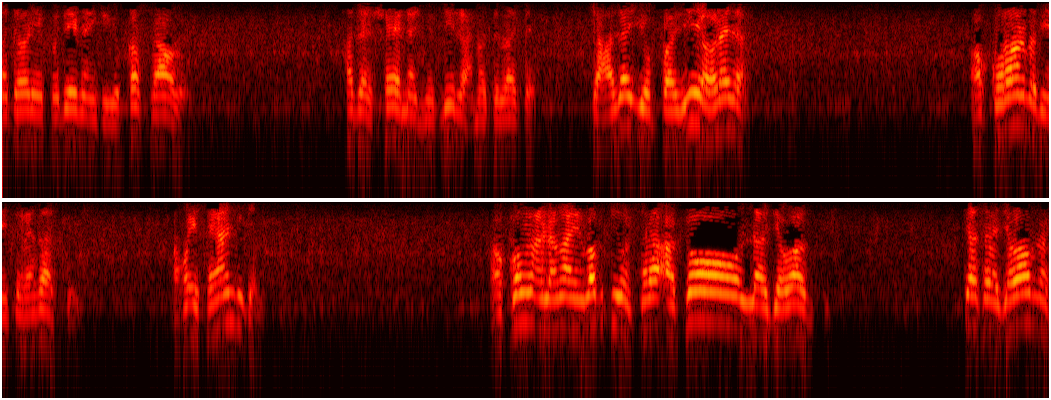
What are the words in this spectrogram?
متولې په دې باندې کې یو قص راوړو حضر شیخ نجم الدین رحمت الله ته چې حضر یو پدې اورل او قران باندې اعتراضات کوي هغه یې خیان دي او کوم علماء وقت او سره ټول لا جواب چا سره جواب نه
